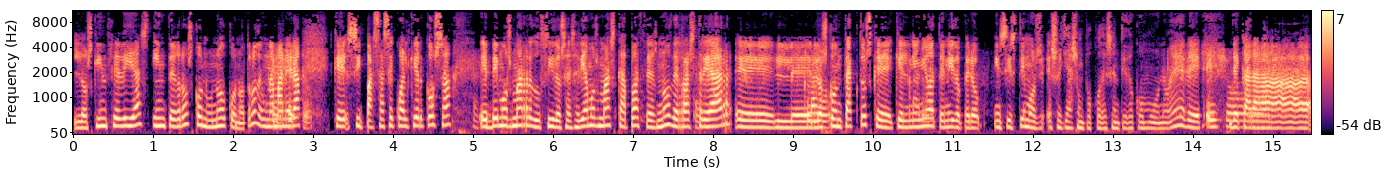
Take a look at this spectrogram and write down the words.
los 15 días íntegros con uno o con otro, de una manera que si pasase cualquier cosa vemos más reducidos, o sea, seríamos más capaces, ¿no?, de rastrear los contactos que, que el niño ha tenido, pero insistimos, eso ya es un poco de sentido común, ¿eh? de, cada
